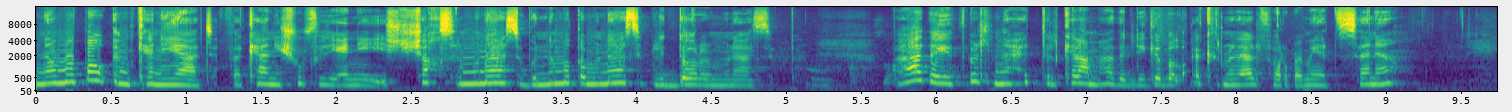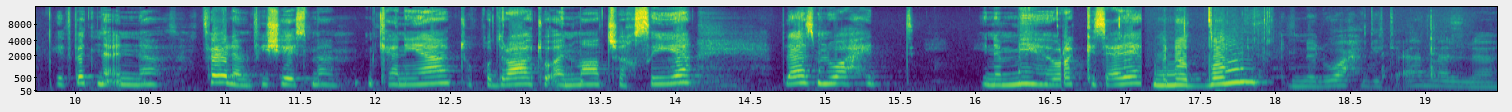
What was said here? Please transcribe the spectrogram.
نمطه وإمكانياته فكان يشوف يعني الشخص المناسب والنمط المناسب للدور المناسب. فهذا يثبت لنا حتى الكلام هذا اللي قبل أكثر من 1400 سنة. يثبتنا أنه فعلا في شيء اسمه إمكانيات وقدرات وأنماط شخصية لازم الواحد ينميها ويركز عليه من الظلم أن الواحد يتعامل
